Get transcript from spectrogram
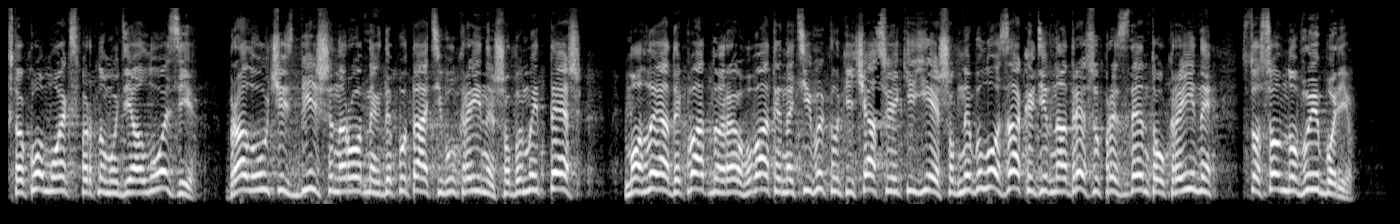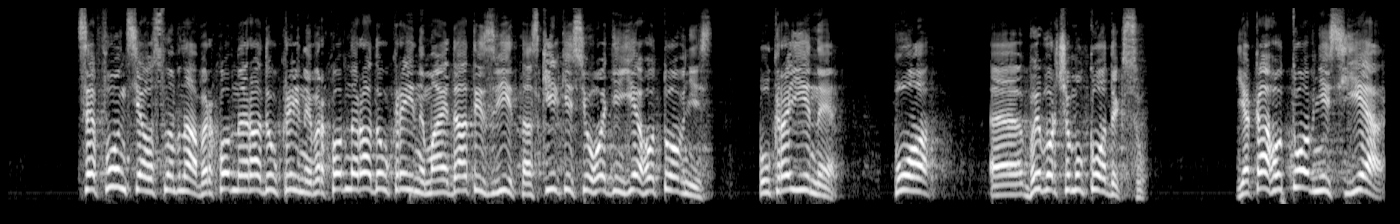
в такому експертному діалозі брало участь більше народних депутатів України, щоб ми теж могли адекватно реагувати на ті виклики часу, які є, щоб не було закидів на адресу президента України стосовно виборів. Це функція основна Верховної Ради України. Верховна Рада України має дати звіт, наскільки сьогодні є готовність України по е, виборчому кодексу. Яка готовність є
